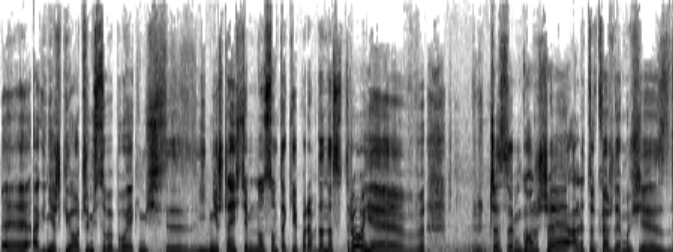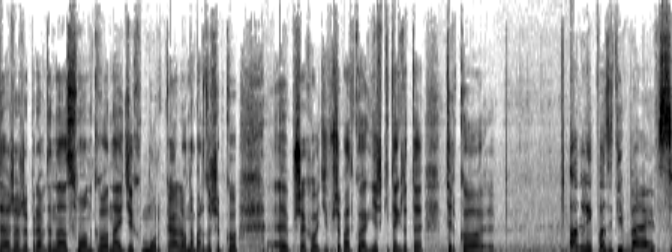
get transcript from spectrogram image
e, Agnieszki o czymś, co by było jakimś e, nieszczęściem. No są takie, prawda, nastroje w, czasem gorsze, ale to każdemu się zdarza, że prawda na słonko najdzie chmurka, ale ona bardzo szybko e, przechodzi. W przypadku Agnieszki także to tylko e, only positive vibes.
